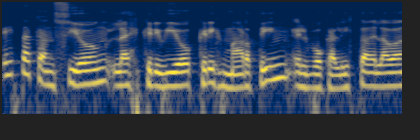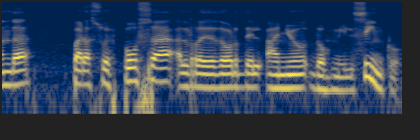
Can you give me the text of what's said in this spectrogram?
Esta canción la escribió Chris Martin, el vocalista de la banda, para su esposa alrededor del año 2005.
